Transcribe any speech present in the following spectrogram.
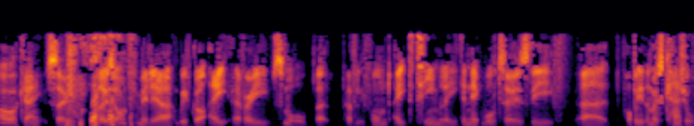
Oh, okay. So for those that aren't familiar, we've got eight, a very small but perfectly formed eight-team league, and Nick Walter is the uh, probably the most casual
